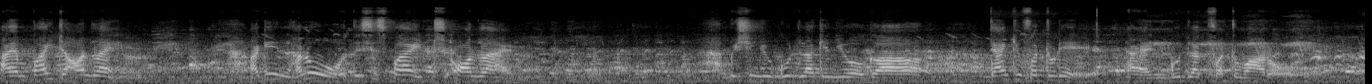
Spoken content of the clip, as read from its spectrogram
I am PYIT Online. Again, hello, this is PYIT Online. Wishing you good luck in yoga. Thank you for today and good luck for tomorrow.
